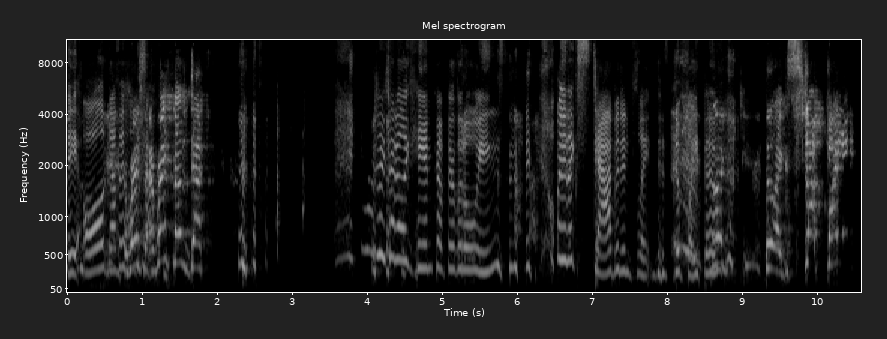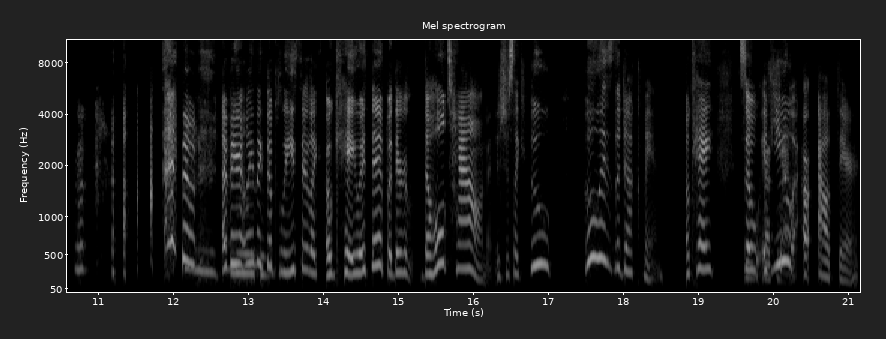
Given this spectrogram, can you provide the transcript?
they all now they Arrest, arrest those ducks. They try to like handcuff their little wings, or they like stab and inflate, deflate They're them. like, they're like, stop fighting. so apparently, like the police, they're like okay with it, but they're the whole town is just like who who is the duck man? Okay, so if you man. are out there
